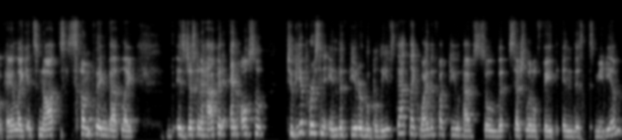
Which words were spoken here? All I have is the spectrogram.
Okay, like it's not something that like is just going to happen. And also, to be a person in the theater who believes that, like, why the fuck do you have so li- such little faith in this medium?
